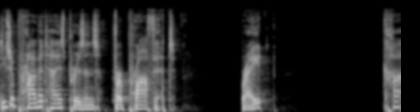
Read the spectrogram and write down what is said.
These are privatized prisons for profit, right? Con-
